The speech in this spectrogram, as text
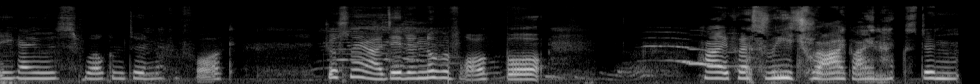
Hey guys, welcome to another vlog. Just now I did another vlog, but I pressed retry by an accident.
